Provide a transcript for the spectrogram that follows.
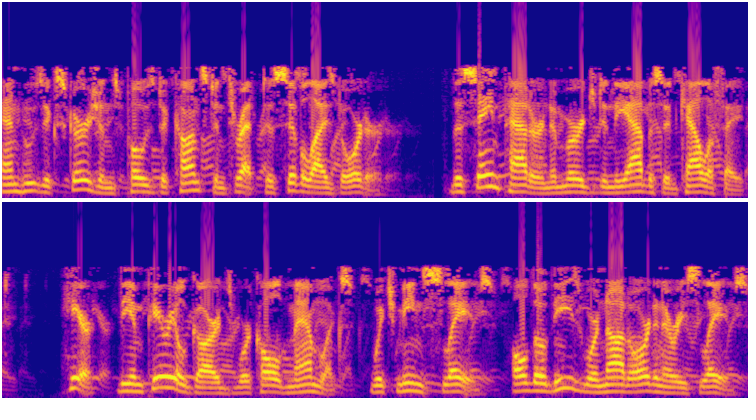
and whose excursions posed a constant threat to civilized order. The same pattern emerged in the Abbasid Caliphate. Here, the imperial guards were called Mamluks, which means slaves, although these were not ordinary slaves,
